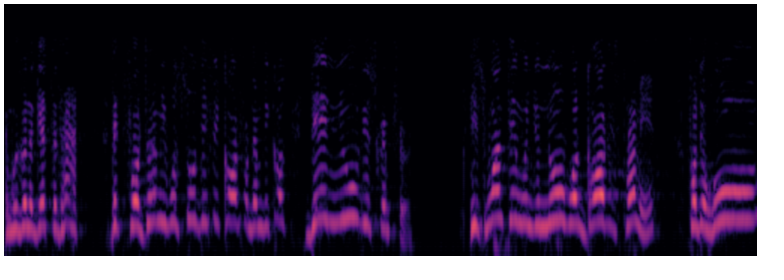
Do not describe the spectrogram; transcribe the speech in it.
And we're going to get to that. But for them, it was so difficult for them because they knew the scriptures. It's one thing when you know what God has promised for the whole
